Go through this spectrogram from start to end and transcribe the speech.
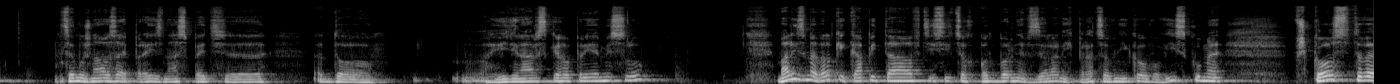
Chcem už naozaj prejsť naspäť e, do hydinárskeho priemyslu. Mali sme veľký kapitál v tisícoch odborne vzdelaných pracovníkov vo výskume, v školstve,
